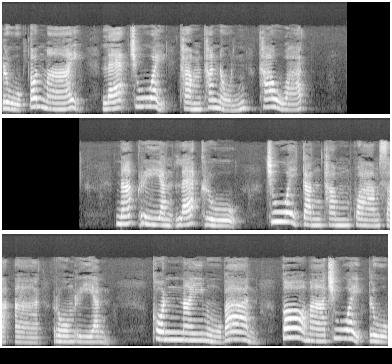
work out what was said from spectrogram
ปลูกต้นไม้ และช่วยทำถนนเข้าวัด นักเรียนและครู ช่วยกันทำความสะอาดโรงเรียน คนในหมู่บ้าน ก็มาช่วยปลูก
